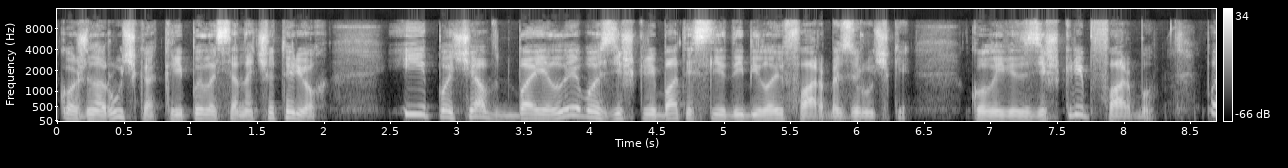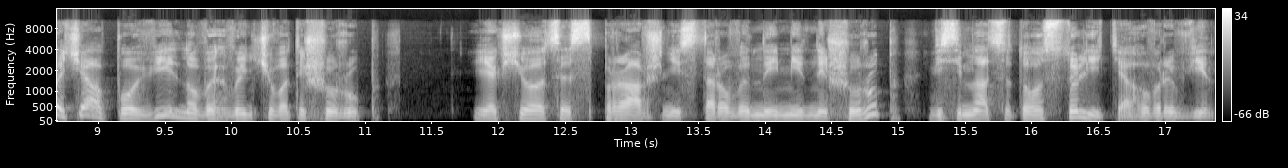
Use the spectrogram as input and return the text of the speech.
кожна ручка кріпилася на чотирьох, і почав дбайливо зішкрібати сліди білої фарби з ручки. Коли він зішкріб фарбу, почав повільно вигвинчувати шуруп. Якщо це справжній старовинний мідний шуруп 18 століття, говорив він,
